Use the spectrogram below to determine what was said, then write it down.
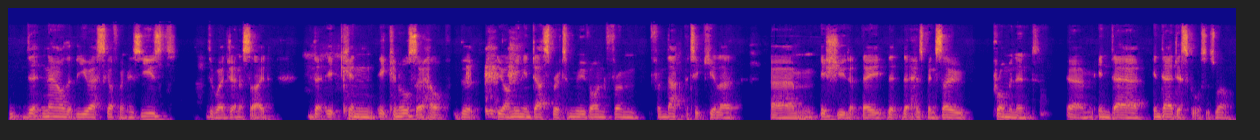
that now that the us government has used the word genocide that it can it can also help the, the Armenian diaspora to move on from from that particular um, issue that they that, that has been so prominent um, in their in their discourse as well.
